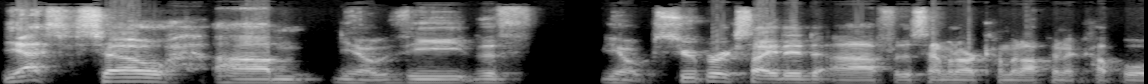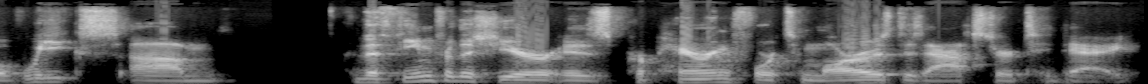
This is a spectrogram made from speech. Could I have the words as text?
Yes. So, um, you know, the, the, you know, super excited uh, for the seminar coming up in a couple of weeks. Um, the theme for this year is preparing for tomorrow's disaster today.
